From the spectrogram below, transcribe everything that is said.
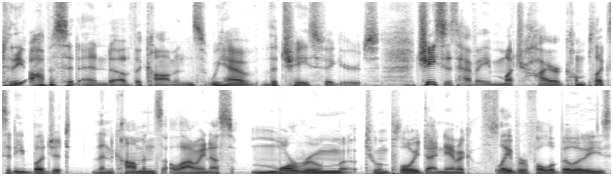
to the opposite end of the commons, we have the chase figures. Chases have a much higher complexity budget than commons, allowing us more room to employ dynamic, flavorful abilities.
